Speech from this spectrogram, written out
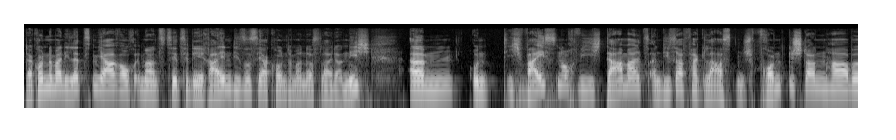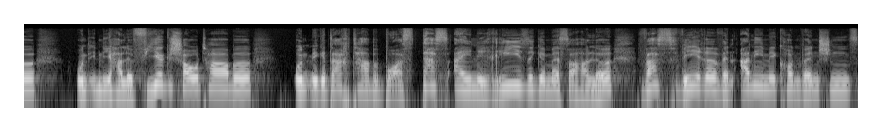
Da konnte man die letzten Jahre auch immer ins CCD rein. Dieses Jahr konnte man das leider nicht. Ähm, und ich weiß noch, wie ich damals an dieser verglasten Front gestanden habe und in die Halle 4 geschaut habe und mir gedacht habe, boah, ist das eine riesige Messerhalle. Was wäre, wenn Anime-Conventions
